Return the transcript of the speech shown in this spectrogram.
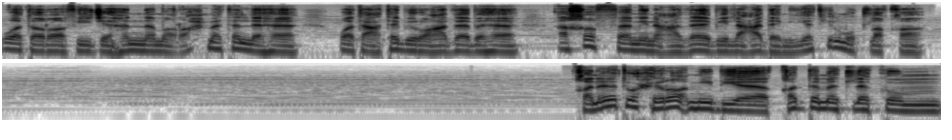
وترى في جهنم رحمة لها وتعتبر عذابها أخف من عذاب العدمية المطلقة. قناة حراء ميديا قدمت لكم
